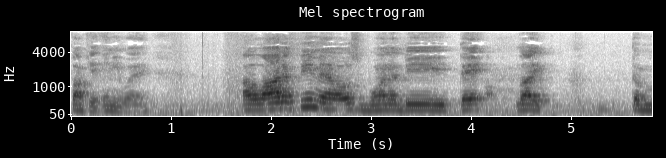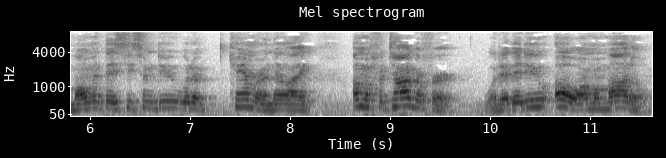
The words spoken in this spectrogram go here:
fuck it anyway. A lot of females want to be, they, like, the moment they see some dude with a camera and they're like, I'm a photographer. What do they do? Oh, I'm a model.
